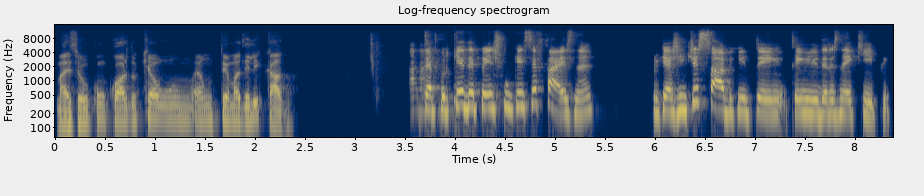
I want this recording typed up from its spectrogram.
Mas eu concordo que é um, é um tema delicado. Até porque depende com quem você faz, né? Porque a gente sabe que tem, tem líderes na equipe.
